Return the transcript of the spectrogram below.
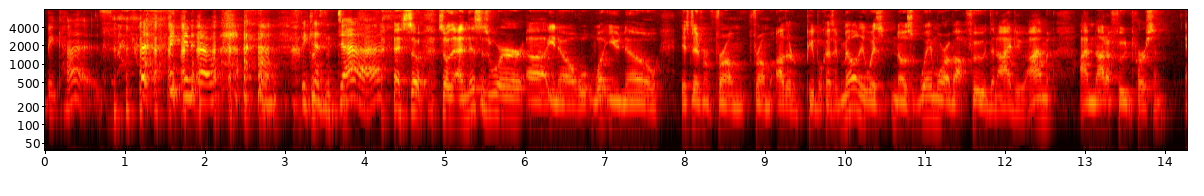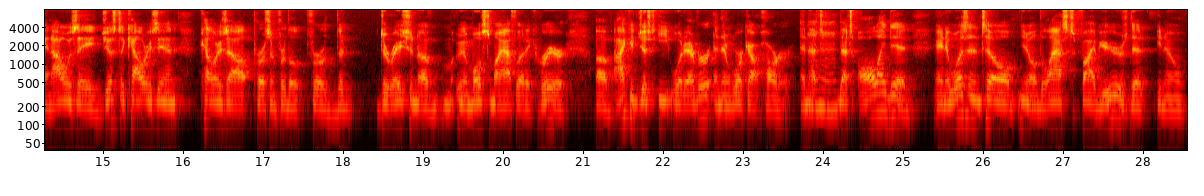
because, you know, because duh. so so and this is where uh, you know what you know is different from from other people because Melody was, knows way more about food than I do. I'm I'm not a food person, and I was a just a calories in, calories out person for the for the duration of you know, most of my athletic career. Of I could just eat whatever and then work out harder, and that's mm-hmm. that's all I did. And it wasn't until you know the last five years that you know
